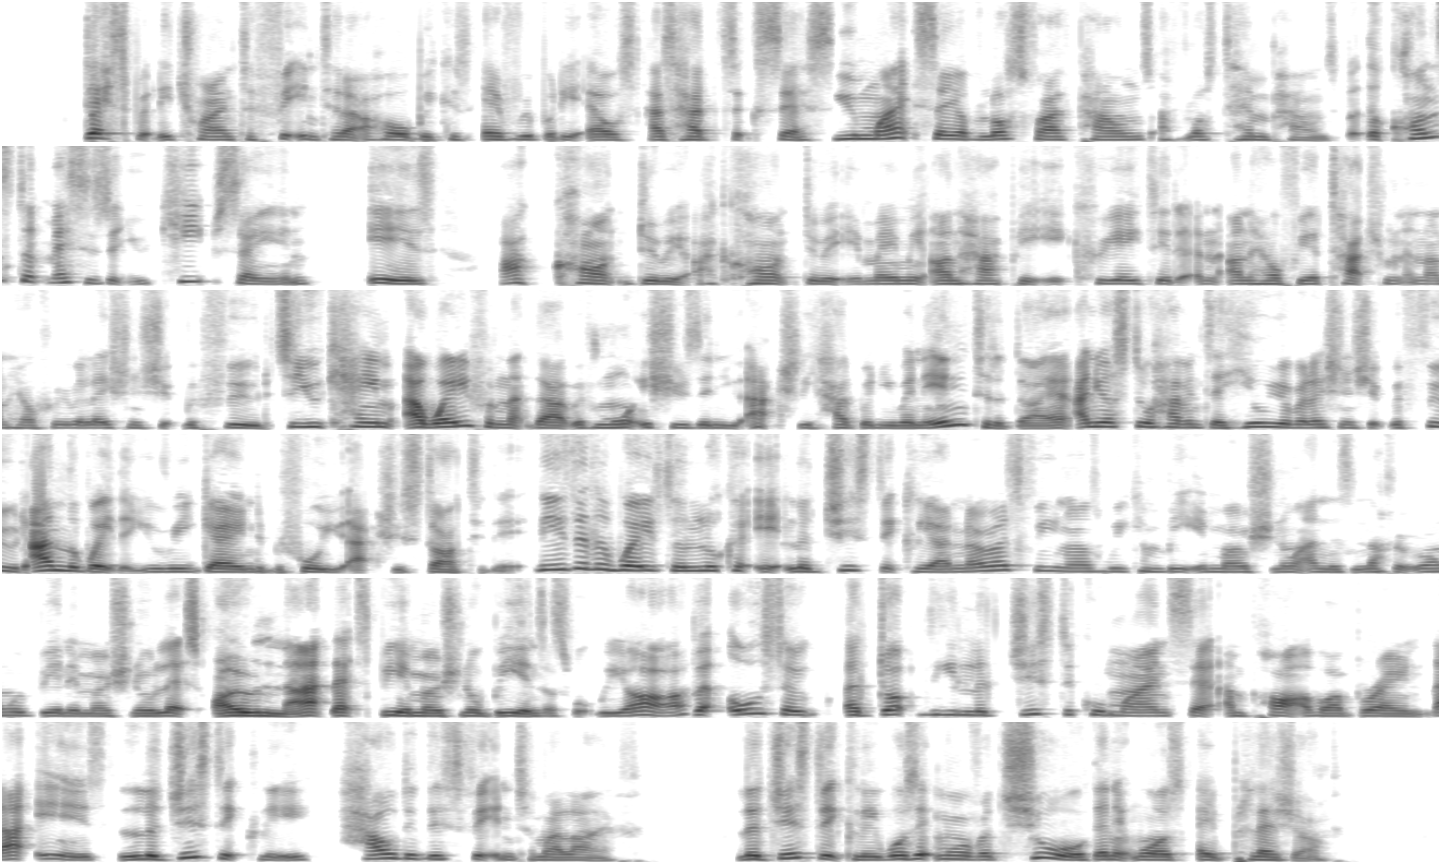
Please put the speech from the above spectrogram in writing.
desperately trying to fit into that hole because everybody else has had success. You might say, I've lost five pounds, I've lost 10 pounds, but the constant message that you keep saying is, I can't do it. I can't do it. It made me unhappy. It created an unhealthy attachment and unhealthy relationship with food. So you came away from that diet with more issues than you actually had when you went into the diet, and you're still having to heal your relationship with food and the weight that you regained before you actually started it. These are the ways to look at it logistically. I know as females we can be emotional, and there's nothing wrong with being emotional. Let's own that. Let's be emotional beings. That's what we are. But also adopt the logistical mindset and part of our brain. That is logistically, how did this fit into my life? Logistically, was it more of a chore than it was a pleasure?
